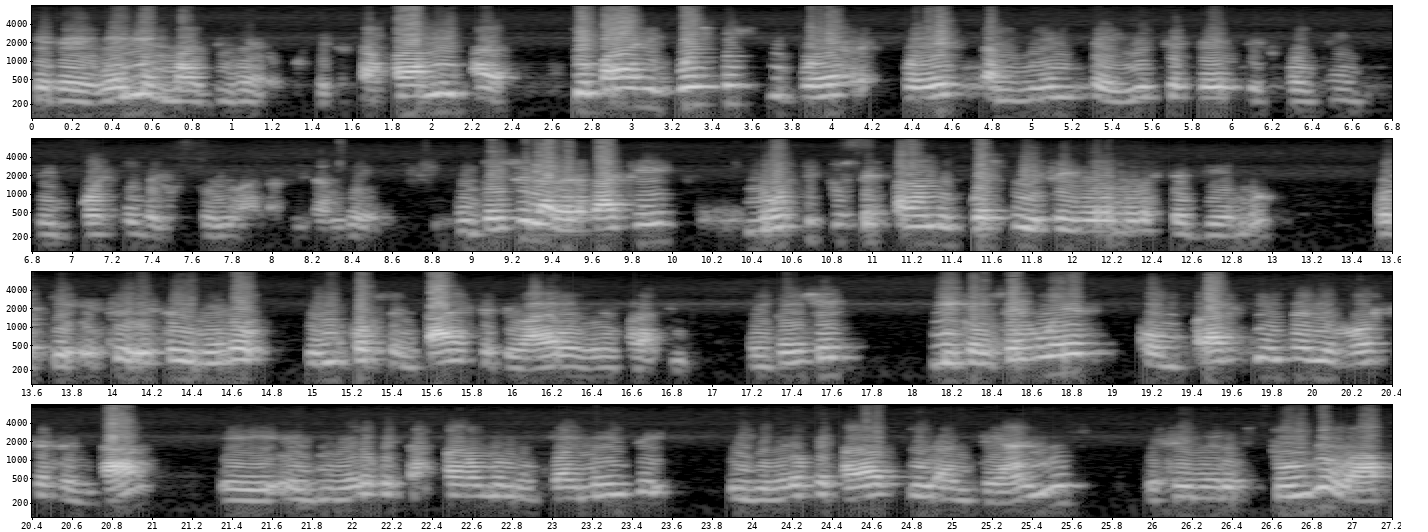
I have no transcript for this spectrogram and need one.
que te devuelven más dinero, porque tú estás pagando, tú pagas impuestos y puedes, puedes también pedir que te descuenten impuestos de los tuyos así también. Entonces, la verdad que no es que tú estés pagando impuestos y ese dinero no lo estés viendo, va a devolver para ti. Entonces, mi consejo es comprar siempre mejor que rentar. Eh, el dinero que estás pagando mensualmente, el dinero que pagas durante años, ese dinero es tuyo, va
